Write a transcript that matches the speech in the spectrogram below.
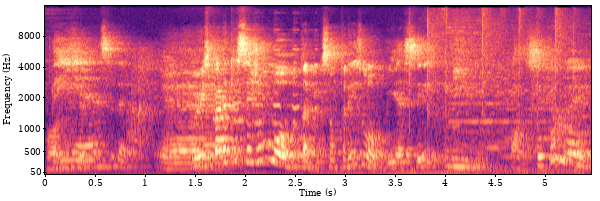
Pode tem ser. essa daí. É, Eu espero que seja um lobo também, que são três lobos. Ia ser lindo. Pode ser também,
